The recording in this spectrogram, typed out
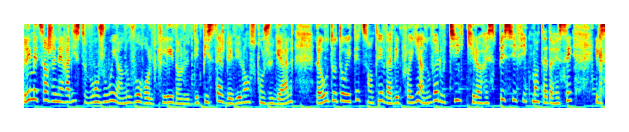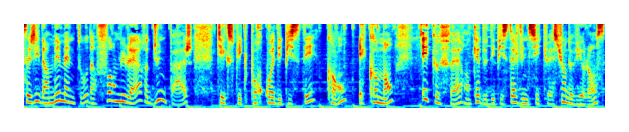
Les médecins généralistes vont jouer un nouveau rôle clé dans le dépistage des violences conjugales. La Haute Autorité de Santé va déployer un nouvel outil qui leur est spécifiquement adressé. Il s'agit d'un memento, d'un formulaire d'une page qui explique pourquoi dépister, quand et comment et que faire en cas de dépistage d'une situation de violence?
